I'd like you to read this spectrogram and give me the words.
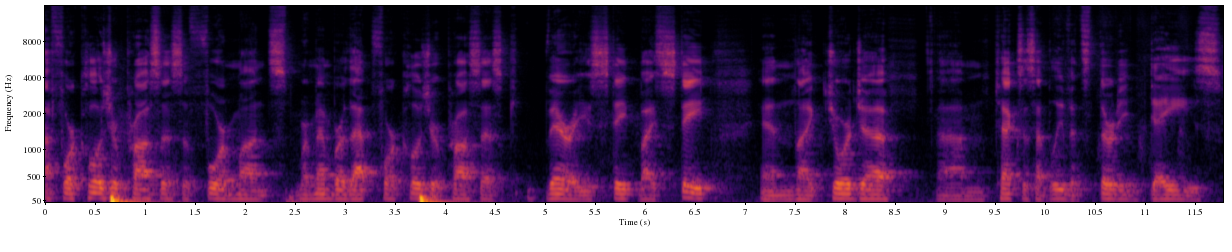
a foreclosure process of four months. Remember that foreclosure process varies state by state. And like Georgia, um, Texas, I believe it's 30 days,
